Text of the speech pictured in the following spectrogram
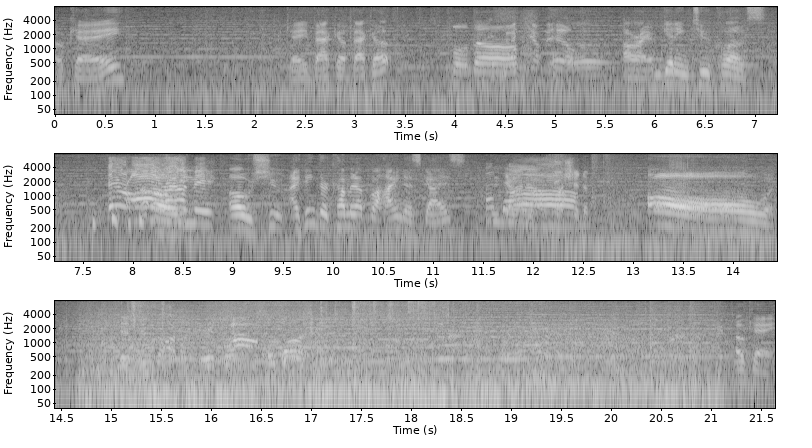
Okay. Okay, back up, back up. Hold on. Alright, I'm getting too close. They're all oh, around me. Oh shoot, I think they're coming up behind us, guys. They're crushing them. Oh! Okay.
